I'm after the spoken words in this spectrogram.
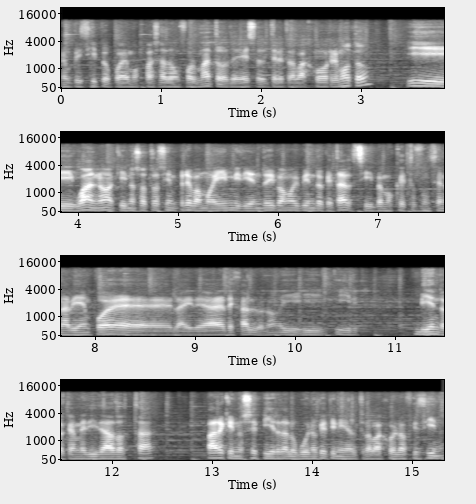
En principio pues hemos pasado a un formato de eso, de teletrabajo remoto y igual, ¿no? Aquí nosotros siempre vamos a ir midiendo y vamos a ir viendo qué tal. Si vemos que esto funciona bien, pues la idea es dejarlo, ¿no? Y, ir viendo qué medida adoptar para que no se pierda lo bueno que tenía el trabajo en la oficina,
